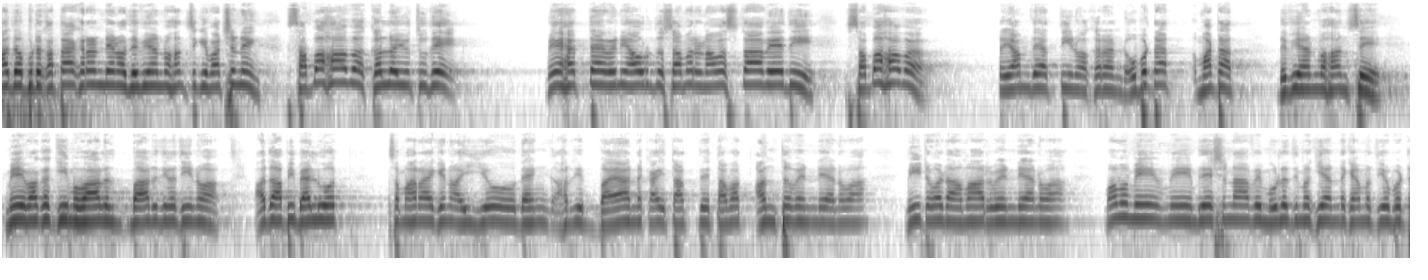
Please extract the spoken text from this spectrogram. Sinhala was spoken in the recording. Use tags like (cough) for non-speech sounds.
මම අද ඔබට කතා කරන්න යනවා දෙවියන් වහන්සේගේ වචනෙන් සභාව කළ යුතු දේ. මේ 70 වෙනි අවුරුදු සමරන අවස්ථාවේදී සභාවට යම් දෙයක් තියෙනවා කරන්න. ඔබටත් මටත් දෙවියන් වහන්සේ මේ වගකීම බාර දීලා තියෙනවා. අද අපි බැලුවොත් සමහර අය කියනවා අයියෝ දැන් හරි භයානකයි තත්ත්වේ තවත් අන්ත වෙන්න යනවා. මීට වඩා අමාරු වෙන්න යනවා. මම මේ මේ දේශනාවේ මුලදිම කියන්න කැමති ඔබට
